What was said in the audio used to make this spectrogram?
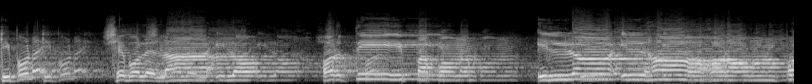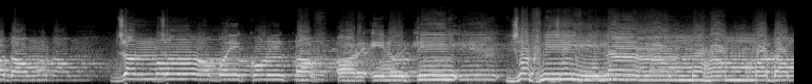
কি পড়ায়? সে বলে লা ইল হরতি পাপম ইল্ল ইল্হ হরম পদম। জন্ম বৈকুণ্ঠ অর ইনুতি, জফিনা মোহাম্মদম।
